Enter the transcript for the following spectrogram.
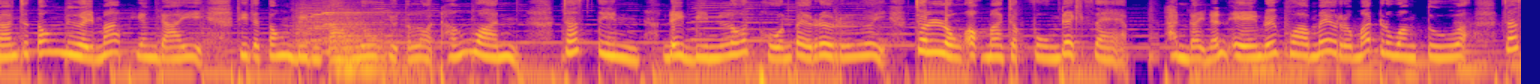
นั้นจะต้องเหนื่อยมากเพียงใด ที่จะต้องบินตามลูกอยู่ตลอดทั้งวัน จัสตินได้บินโลดโผนไปเรื่อยๆ จนหลงออกมาจากฝูงเด็กแสบ ทันใดนั้นเองด้วยความไม่ระมัดระวังตัว จัส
